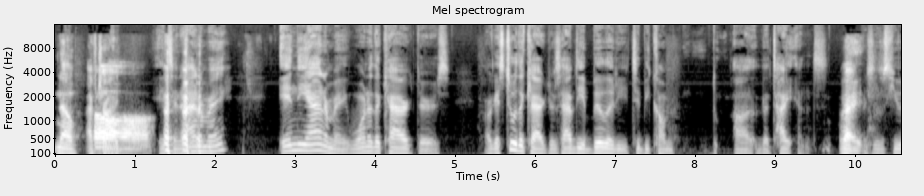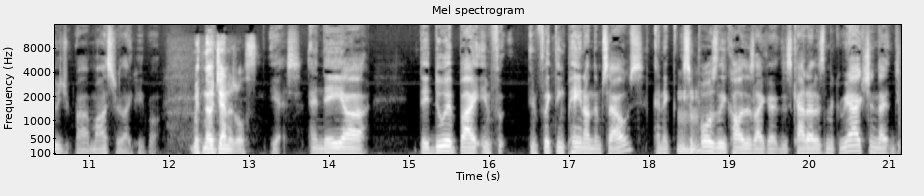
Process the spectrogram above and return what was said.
no, I've tried. Oh, It's an anime. In the anime, one of the characters, or I guess two of the characters, have the ability to become uh, the Titans, right. which is huge uh, monster-like people. With no genitals. Yes, and they uh they do it by infl- inflicting pain on themselves, and it Mhm. supposedly causes like a this catalytic reaction that j-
